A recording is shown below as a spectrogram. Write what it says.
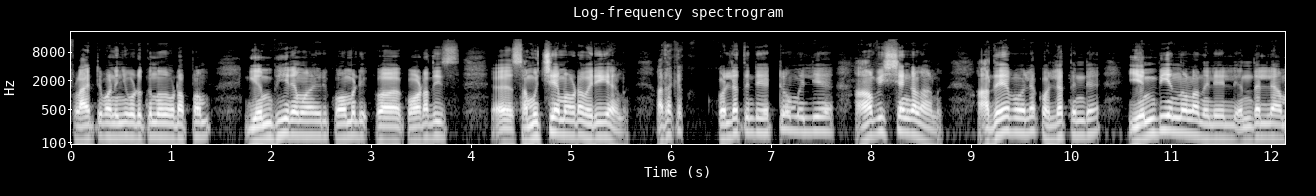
ഫ്ലാറ്റ് പണിഞ്ഞു കൊടുക്കുന്നതോടൊപ്പം ഗംഭീരമായൊരു കോമഡി കോടതി സമുച്ചയം അവിടെ വരികയാണ്. അതൊക്കെ കൊല്ലത്തിന്റെ ഏറ്റവും വലിയ ആവശ്യങ്ങളാണ്. അതേപോലെ കൊല്ലത്തിന്റെ എം പി എന്നുള്ള നിലയിൽ എന്തെല്ലാം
